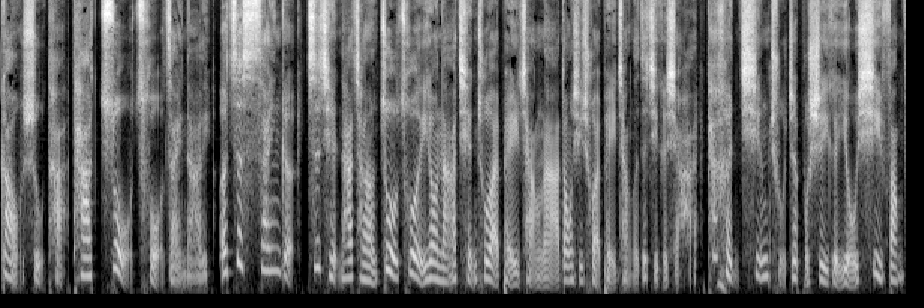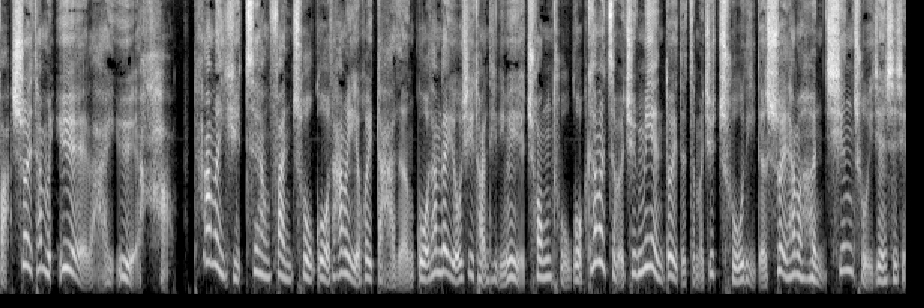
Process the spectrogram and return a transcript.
告诉他他做错在哪里。而这三个之前他常常做错以后拿钱出来赔偿。拿东西出来赔偿的这几个小孩，他很清楚这不是一个游戏方法，所以他们越来越好。他们也这样犯错过，他们也会打人过，他们在游戏团体里面也冲突过，他们怎么去面对的，怎么去处理的，所以他们很清楚一件事情：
